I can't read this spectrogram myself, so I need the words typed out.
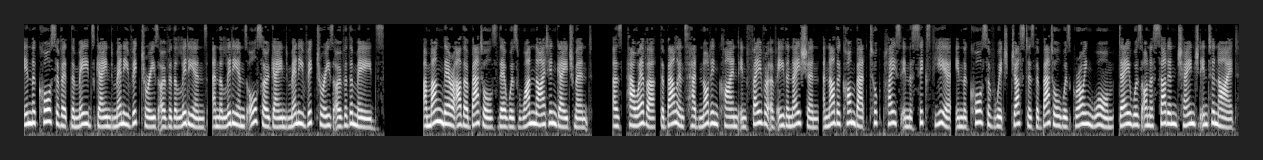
In the course of it the Medes gained many victories over the Lydians, and the Lydians also gained many victories over the Medes. Among their other battles there was one night engagement. As, however, the balance had not inclined in favor of either nation, another combat took place in the sixth year, in the course of which, just as the battle was growing warm, day was on a sudden changed into night.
